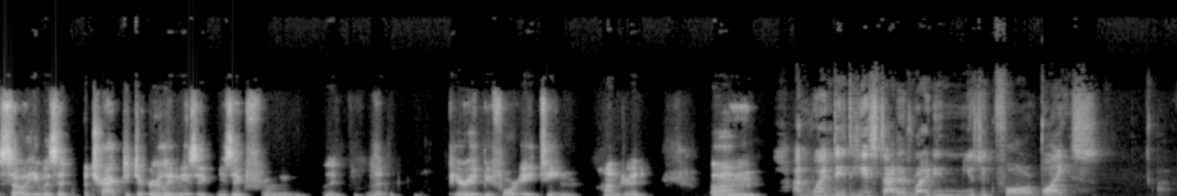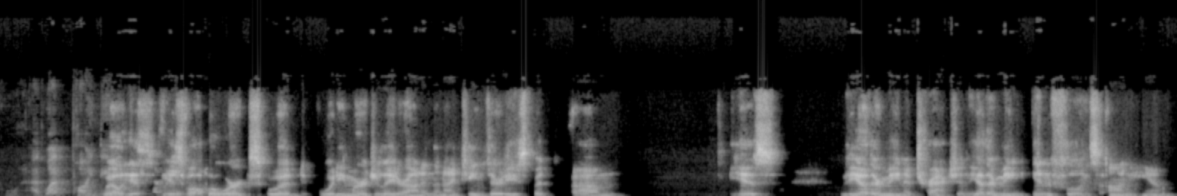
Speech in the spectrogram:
So he was attracted to early music, music from the, the period before 1800. Um, and when did he started writing music for voice? At what point? well, his his vocal works would would emerge later on in the 1930s, but um, his the other main attraction, the other main influence on him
